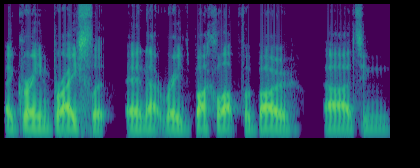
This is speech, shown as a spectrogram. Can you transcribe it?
a green bracelet, and that reads "Buckle up for Bo." Uh, it's in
